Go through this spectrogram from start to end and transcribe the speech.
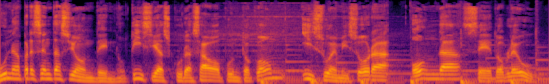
Una presentación de noticiascurazao.com y su emisora Onda CW.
